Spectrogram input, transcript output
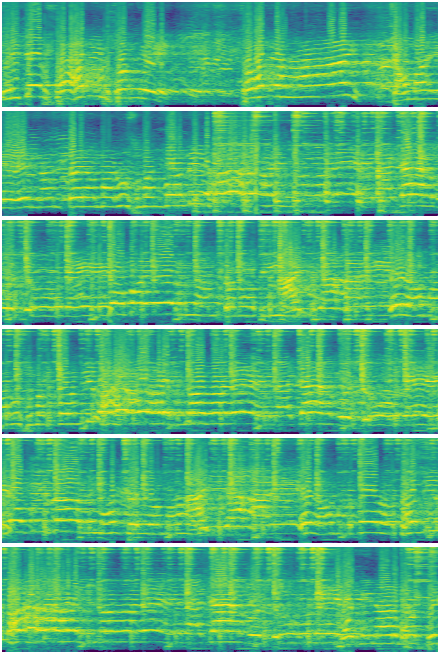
নিজের সাহাবির সঙ্গে। সহজে নাই জামাইয়ের নামটাই আমার উসমান বসুরে জামাইয়ের নামটা ওই আমার উসমান বলি ভাই। মদিনার মধ্যে ওই আমার বড় ধনী ভাই। মদিনার মধ্যে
